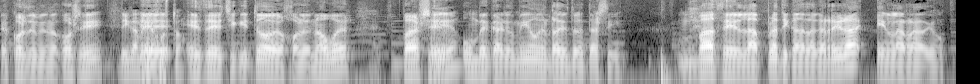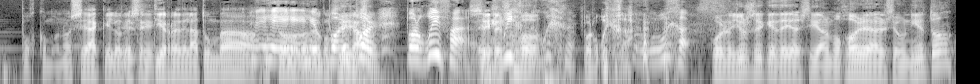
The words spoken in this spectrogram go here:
una cosa, ¿sí? Dígame, Eh, justo. Es de chiquito, el Hollenauer. Va a ser Sí. un becario mío en Radio Teletaxi. Va a hacer la práctica de la carrera en la radio. Pues como no sea que lo Sí, sí. desentierre de la tumba, justo Eh, lo veo por, por, por. Sí. Por Ouija. Wi-Fi. Bueno, yo sé que de ella sí, a lo mejor era el seu nieto,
